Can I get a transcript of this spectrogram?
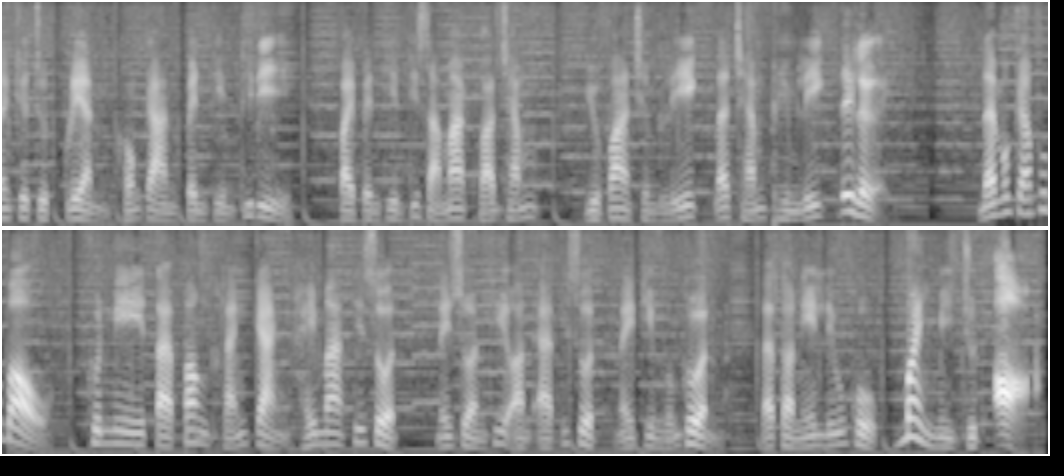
นั่นคือจุดเปลี่ยนของการเป็นทีมที่ดี ไปเป็นทีมที่สามารถคว้าแชมป์ยูฟ่าแชมเปี้ยนลีกและแชมป์พรีเมียร์ลีกได้เลยในวงการฟุตบอลคุณมีแต่ต้องแข็งแกร่งให้มากที่สุด ในส่วนที่อ่อนแอที่สุดในทีมของคุณ และตอนนี้ลิเวอร์พูลไม่มีจุดอ่อน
